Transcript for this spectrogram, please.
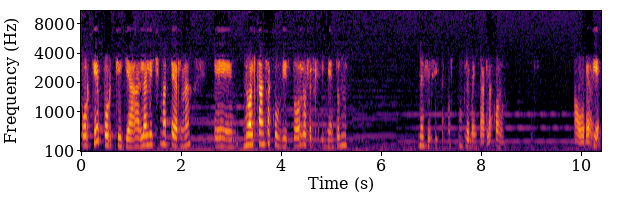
¿por qué? Porque ya la leche materna eh, no alcanza a cubrir todos los requerimientos necesitamos complementarla con ahora bien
